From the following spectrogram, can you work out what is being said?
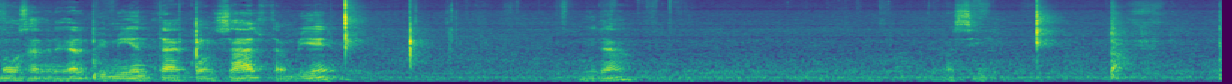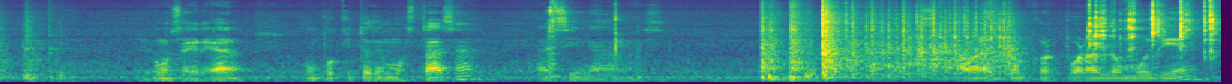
Vamos a agregar pimienta con sal también. Mira. Así. vamos a agregar un poquito de mostaza. Así nada más. Ahora hay que incorporarlo muy bien.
